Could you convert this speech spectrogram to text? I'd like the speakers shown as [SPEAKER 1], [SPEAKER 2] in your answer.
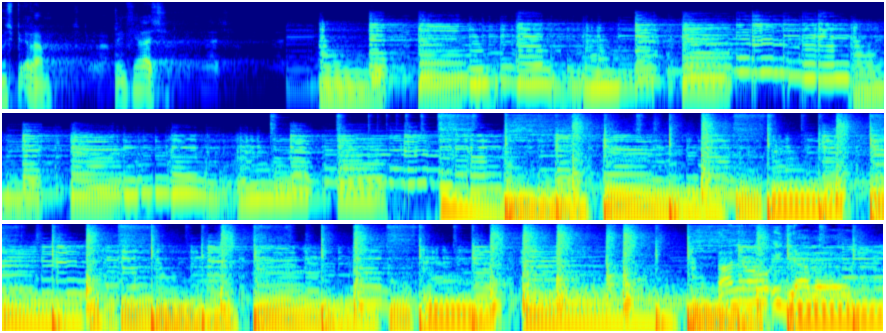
[SPEAKER 1] No śpiewam. Nic nie leci. Anioł i diabeł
